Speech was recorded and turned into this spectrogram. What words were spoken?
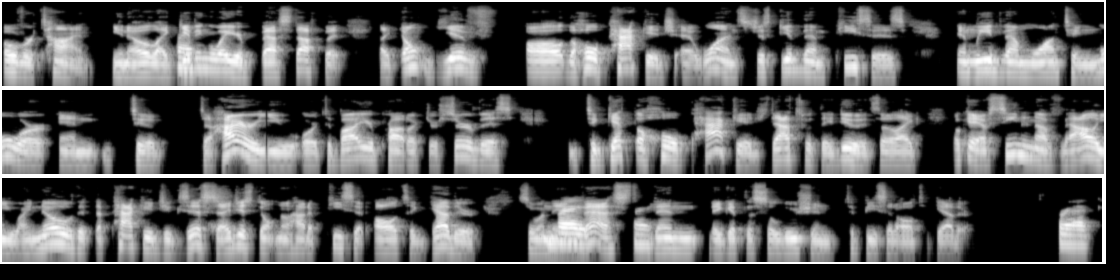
over time, you know, like right. giving away your best stuff, but like don't give all the whole package at once, just give them pieces and leave them wanting more and to to hire you or to buy your product or service to get the whole package that's what they do it's like okay i've seen enough value i know that the package exists i just don't know how to piece it all together so when they right, invest right. then they get the solution to piece it all together correct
